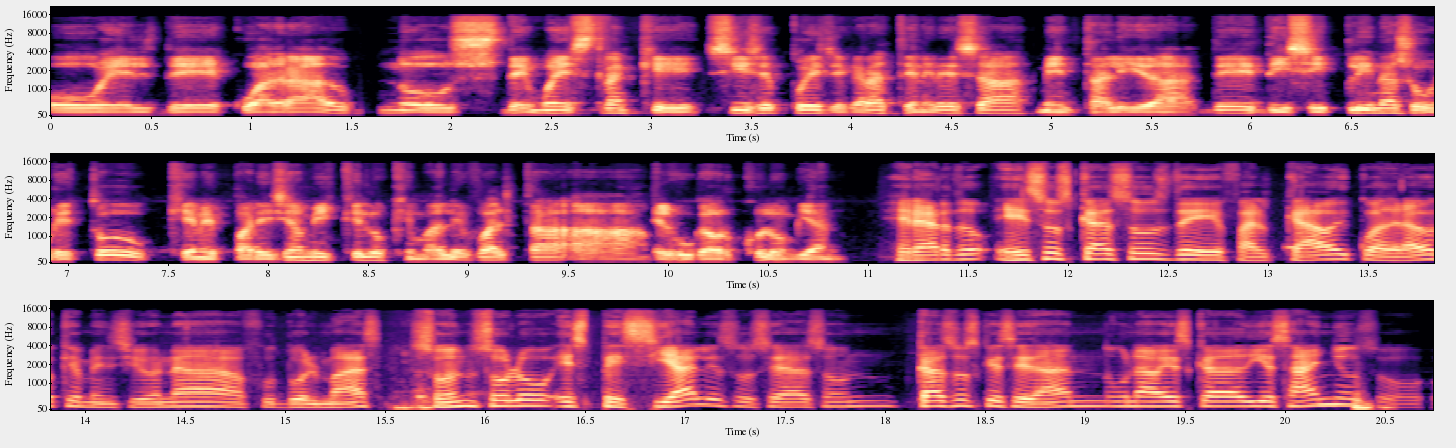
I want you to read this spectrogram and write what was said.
o el de Cuadrado, nos demuestran que sí se puede llegar a tener esa mentalidad de disciplina, sobre todo, que me parece a mí que es lo que más le falta al jugador colombiano. Gerardo, esos casos de Falcao y Cuadrado que menciona Fútbol Más son solo especiales, o sea, son casos que se dan una vez cada 10 años o,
